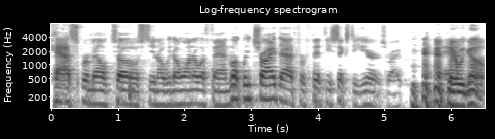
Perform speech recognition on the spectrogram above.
Casper Milquetoast, you know, we don't want to offend. Look, we tried that for 50, 60 years, right? there we go. uh,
